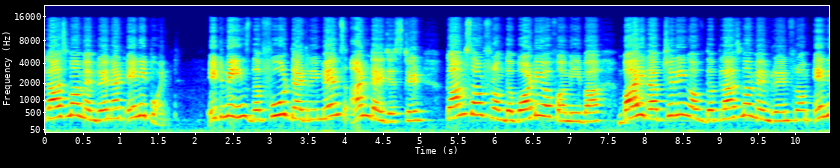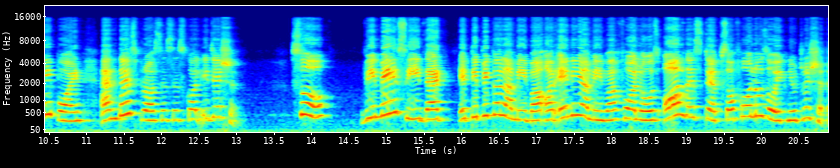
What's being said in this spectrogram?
plasma membrane at any point. It means the food that remains undigested comes out from the body of amoeba by rupturing of the plasma membrane from any point and this process is called egestion. So, we may see that a typical amoeba or any amoeba follows all the steps of holozoic nutrition.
